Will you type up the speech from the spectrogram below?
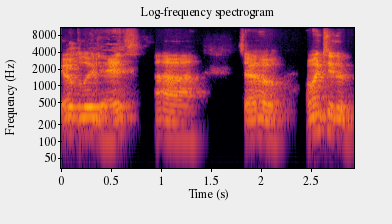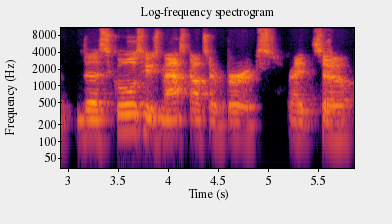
go Blue Jays. Uh, so I went to the, the schools whose mascots are birds, right? So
